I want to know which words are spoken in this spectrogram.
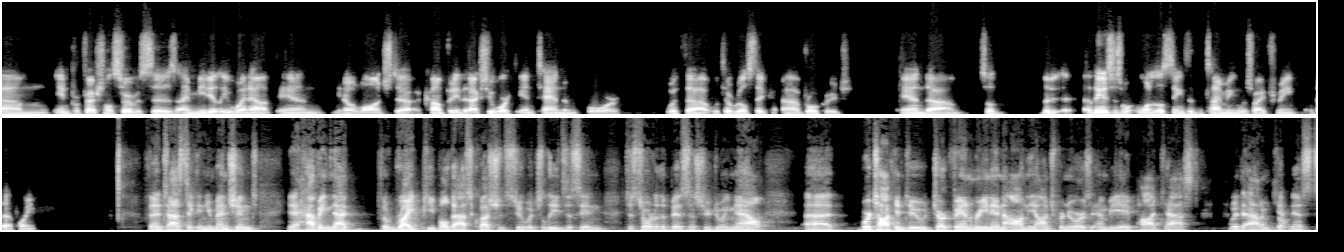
um, in professional services i immediately went out and you know launched a, a company that actually worked in tandem for with uh, with a real estate uh, brokerage. And um, so but i think it's just one of those things that the timing was right for me at that point Fantastic. And you mentioned you know, having that the right people to ask questions to, which leads us in to sort of the business you're doing now. Uh, we're talking to Dirk Van Reenen on the Entrepreneurs MBA podcast with Adam Kipnis.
